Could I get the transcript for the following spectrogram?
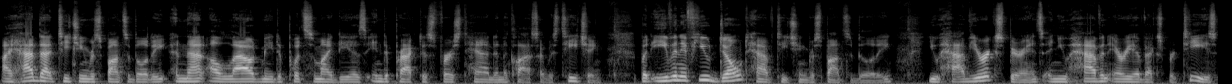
i had that teaching responsibility and that allowed me to put some ideas into practice firsthand in the class i was teaching. But even if you don't have teaching responsibility you have your experience and you have an area of expertise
